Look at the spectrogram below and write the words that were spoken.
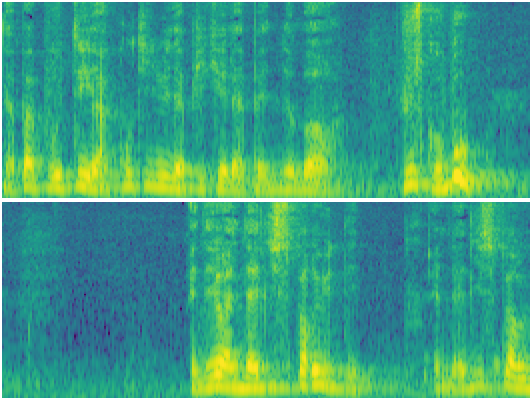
la papauté a continué d'appliquer la peine de mort jusqu'au bout. Et d'ailleurs, elle n'a disparu, elle n'a disparu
